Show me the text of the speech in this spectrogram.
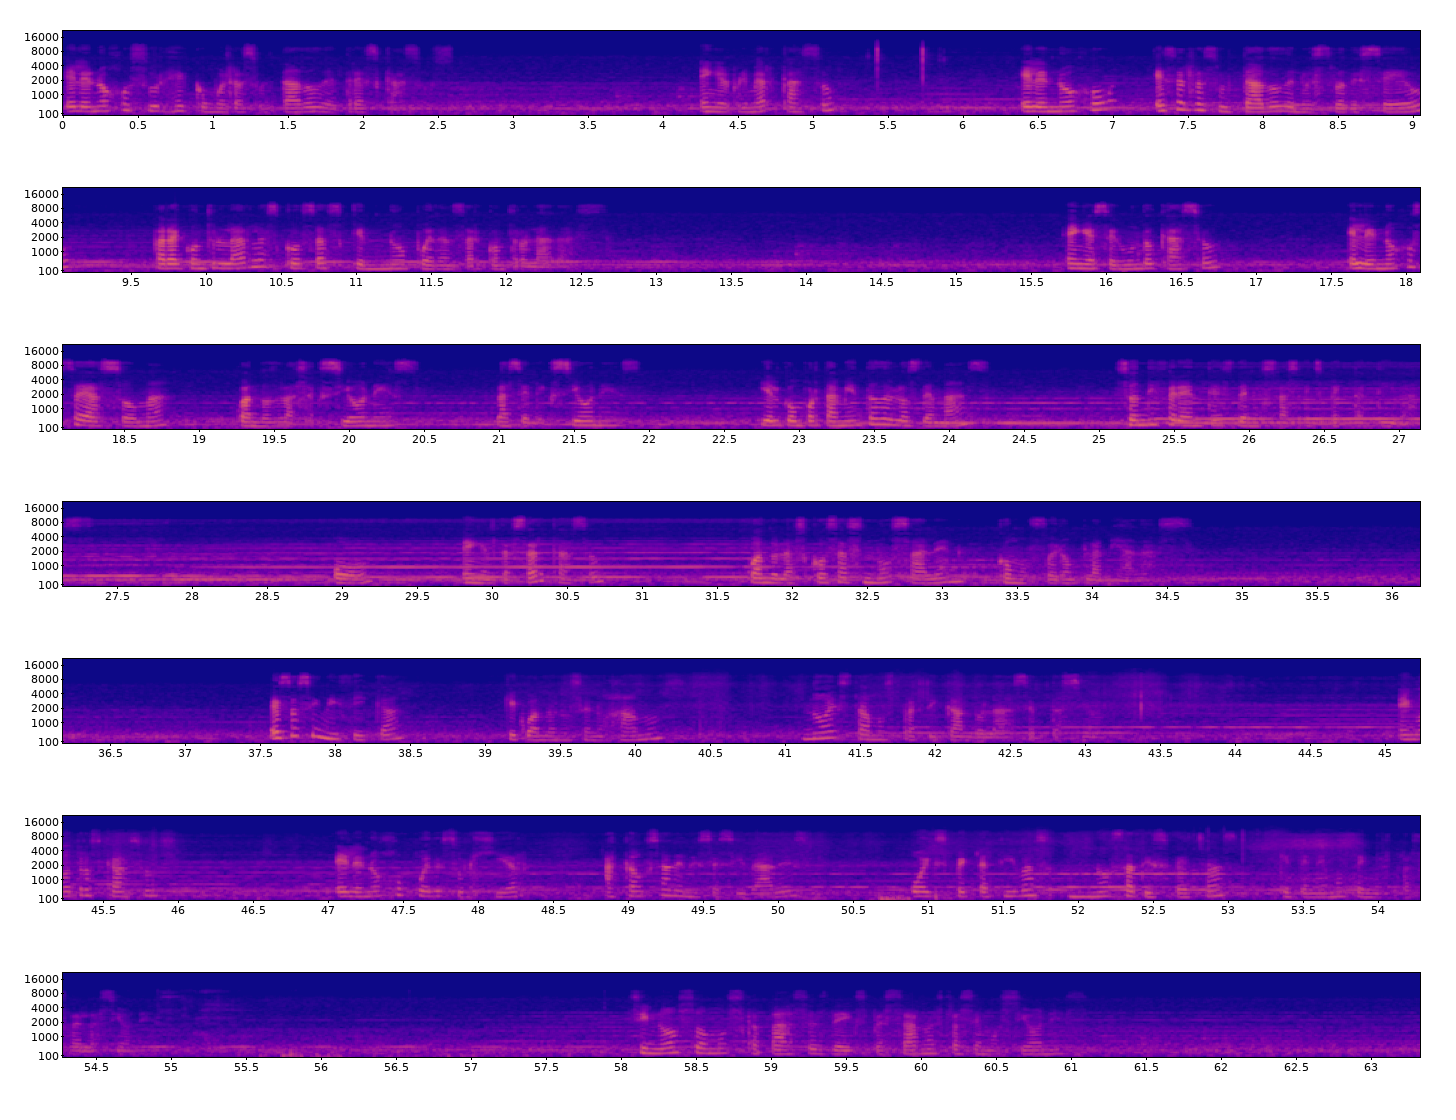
el enojo surge como el resultado de tres casos. En el primer caso, el enojo es el resultado de nuestro deseo para controlar las cosas que no pueden ser controladas. En el segundo caso, el enojo se asoma cuando las acciones, las elecciones y el comportamiento de los demás son diferentes de nuestras expectativas. O, en el tercer caso, cuando las cosas no salen como fueron planeadas. Eso significa que cuando nos enojamos, no estamos practicando la aceptación. En otros casos, el enojo puede surgir a causa de necesidades o expectativas no satisfechas que tenemos en nuestras relaciones. Si no somos capaces de expresar nuestras emociones,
